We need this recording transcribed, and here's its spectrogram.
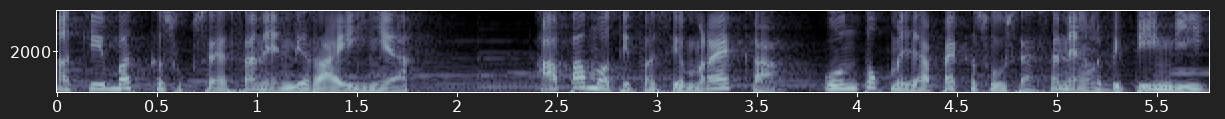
akibat kesuksesan yang diraihnya? Apa motivasi mereka untuk mencapai kesuksesan yang lebih tinggi,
